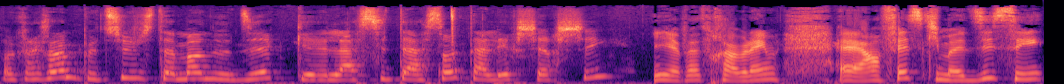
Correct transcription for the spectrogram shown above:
Donc, Roxane, peux-tu justement nous dire que la citation que tu allais rechercher? Il n'y a pas de problème. Euh, en fait, ce qu'il m'a dit, c'est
